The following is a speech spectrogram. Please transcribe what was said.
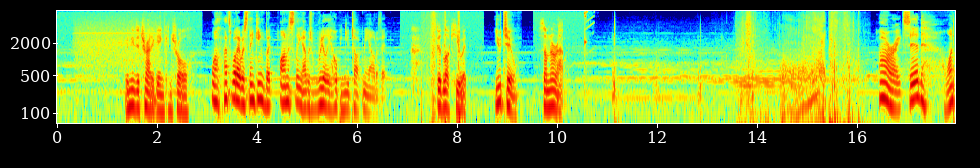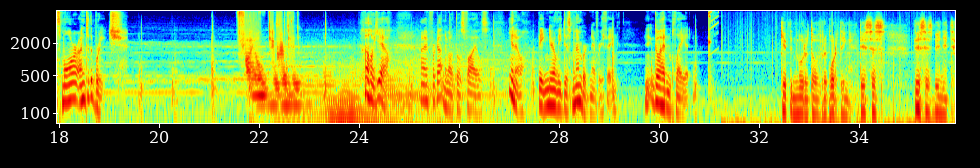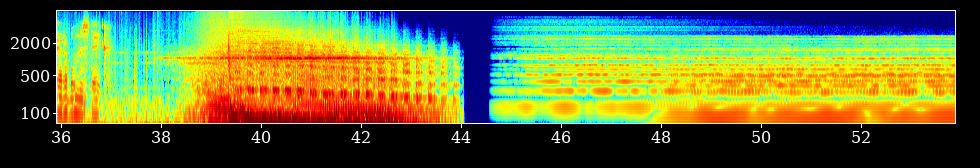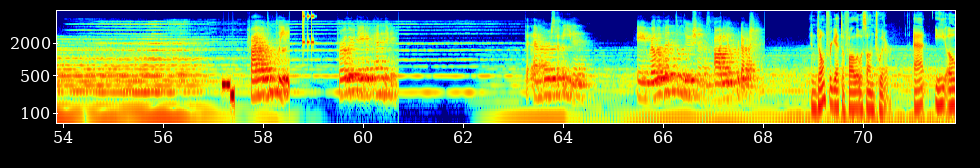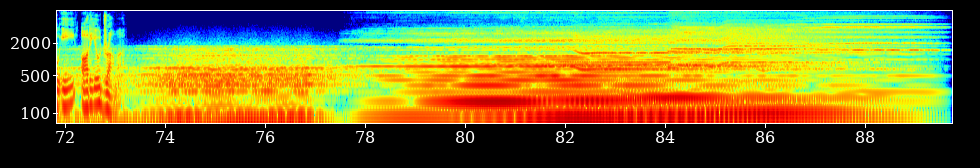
we need to try to gain control. Well, that's what I was thinking, but honestly, I was really hoping you'd talk me out of it. Good luck, Hewitt. You too. Sumner out. All right, Sid. Once more unto the breach. File decrypted. Oh, yeah. I had forgotten about those files. You know, being nearly dismembered and everything. Go ahead and play it. Captain Muratov reporting. This has this has been a terrible mistake. Further data pending. The Embers of Eden. A Relevant Delusions audio production. And don't forget to follow us on Twitter at EOE Audio Drama.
